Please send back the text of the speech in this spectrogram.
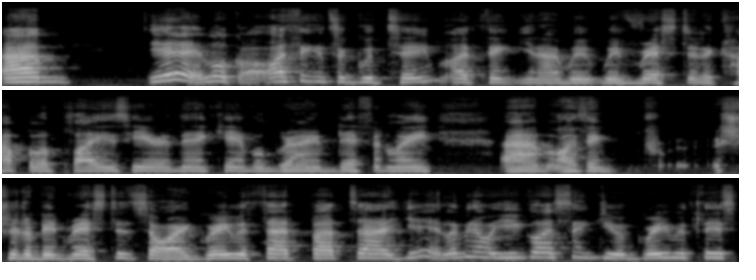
Um, yeah, look, I think it's a good team. I think you know we, we've rested a couple of players here and there. Campbell Graham definitely, um, I think should have been rested. So I agree with that. But uh, yeah, let me know what you guys think. Do you agree with this?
